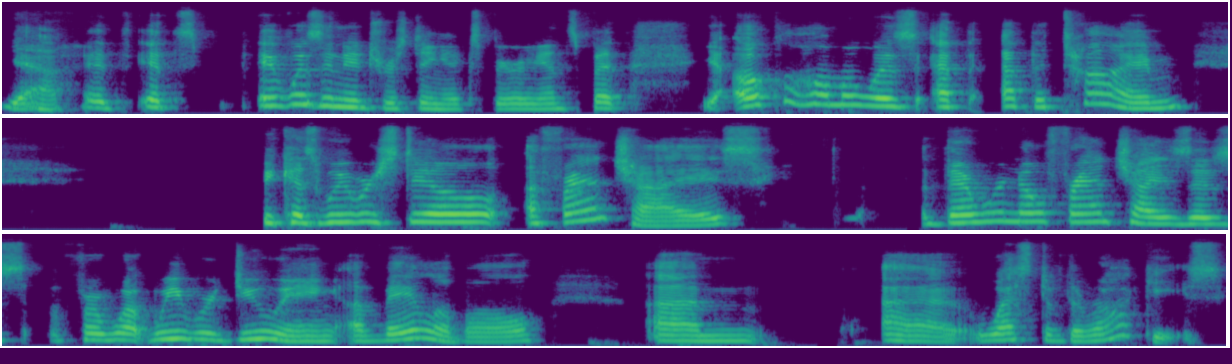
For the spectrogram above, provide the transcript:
yeah, it's it's it was an interesting experience. But yeah, Oklahoma was at the, at the time because we were still a franchise. There were no franchises for what we were doing available um, uh, west of the Rockies.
